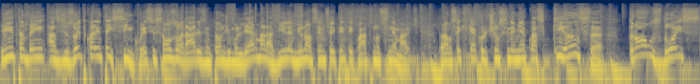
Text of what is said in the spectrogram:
E também às 18h45. Esses são os horários, então, de Mulher Maravilha 1984 no Cinemark. Para você que quer curtir um cineminha com as crianças, Trolls 2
